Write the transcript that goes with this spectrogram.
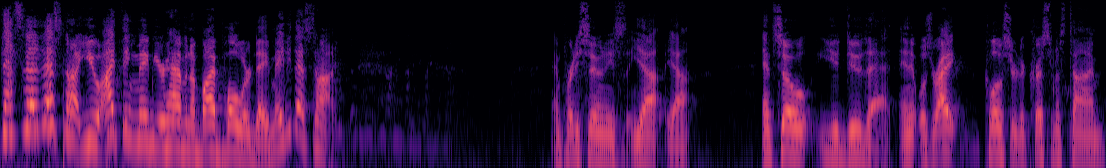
That's, that's not you. I think maybe you're having a bipolar day. Maybe that's not. And pretty soon he's, yeah, yeah. And so you do that. And it was right closer to Christmas time.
